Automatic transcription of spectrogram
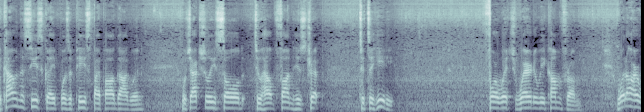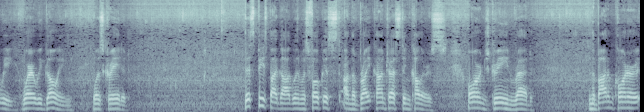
The Cow in the Seascape was a piece by Paul Gauguin, which actually sold to help fund his trip to Tahiti, for which Where Do We Come From? What Are We? Where Are We Going? was created. This piece by Gauguin was focused on the bright contrasting colors orange, green, red. In the bottom corner,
